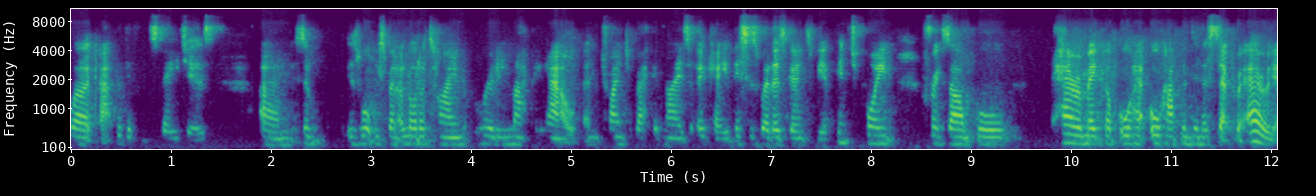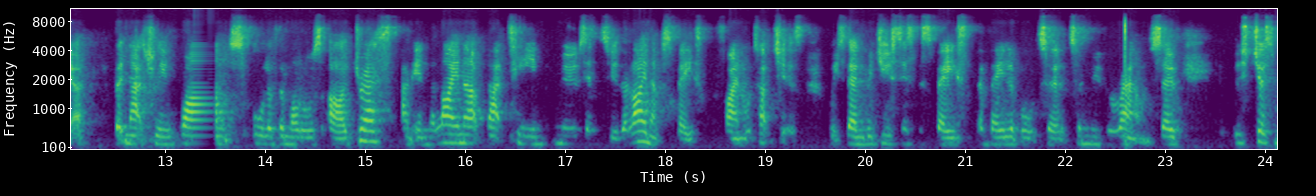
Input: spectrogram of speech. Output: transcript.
work at the different stages um, is what we spent a lot of time really mapping out and trying to recognize, okay, this is where there's going to be a pinch point. For example, hair and makeup all, ha- all happened in a separate area. But naturally, once all of the models are dressed and in the lineup, that team moves into the lineup space for final touches, which then reduces the space available to, to move around. So was just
